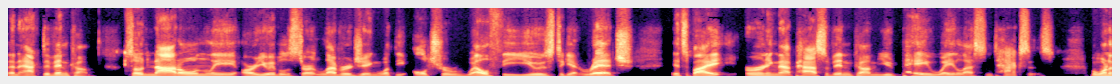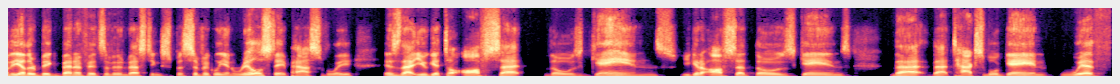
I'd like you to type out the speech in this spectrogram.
than active income. So not only are you able to start leveraging what the ultra wealthy use to get rich, it's by earning that passive income, you pay way less in taxes. But one of the other big benefits of investing specifically in real estate passively is that you get to offset those gains. You get to offset those gains, that that taxable gain with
